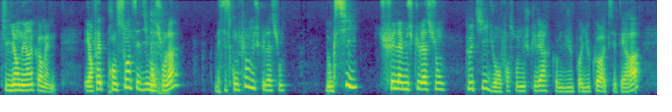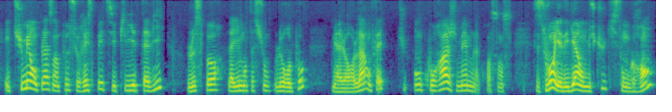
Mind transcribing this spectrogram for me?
qu'il y en ait un quand même. Et en fait, prendre soin de ces dimensions-là, ben, c'est ce qu'on fait en musculation. Donc si tu fais de la musculation petit, du renforcement musculaire comme du poids du corps, etc., et que tu mets en place un peu ce respect de ces piliers de ta vie, le sport, l'alimentation, le repos, mais alors là, en fait, tu encourages même la croissance. C'est souvent, il y a des gars en muscu qui sont grands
